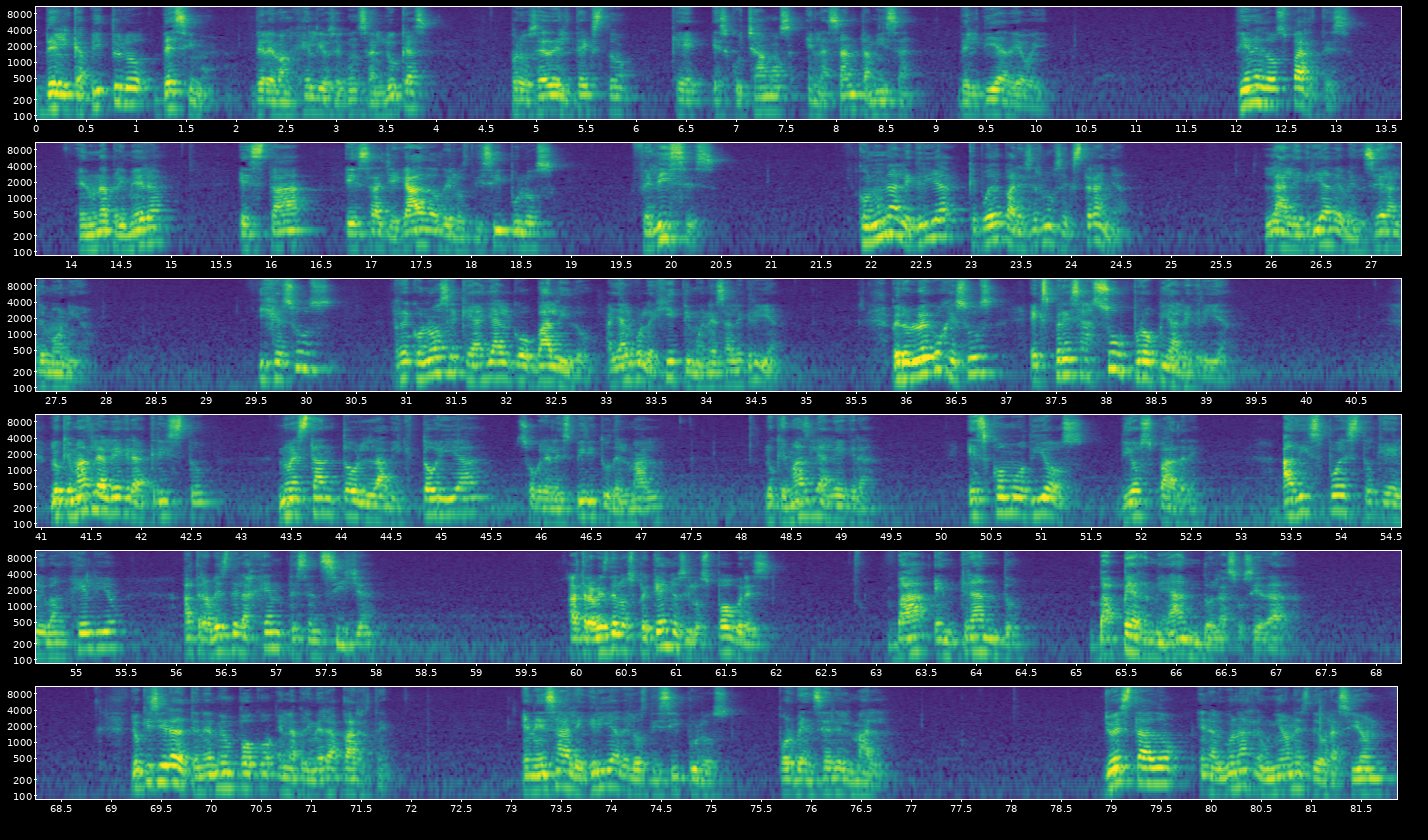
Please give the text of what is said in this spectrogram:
Del capítulo décimo del Evangelio según San Lucas procede el texto que escuchamos en la Santa Misa del día de hoy. Tiene dos partes. En una primera está esa llegada de los discípulos felices, con una alegría que puede parecernos extraña, la alegría de vencer al demonio. Y Jesús reconoce que hay algo válido, hay algo legítimo en esa alegría. Pero luego Jesús expresa su propia alegría. Lo que más le alegra a Cristo no es tanto la victoria sobre el espíritu del mal, lo que más le alegra es cómo Dios, Dios Padre, ha dispuesto que el Evangelio, a través de la gente sencilla, a través de los pequeños y los pobres, va entrando, va permeando la sociedad. Yo quisiera detenerme un poco en la primera parte, en esa alegría de los discípulos por vencer el mal. Yo he estado en algunas reuniones de oración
